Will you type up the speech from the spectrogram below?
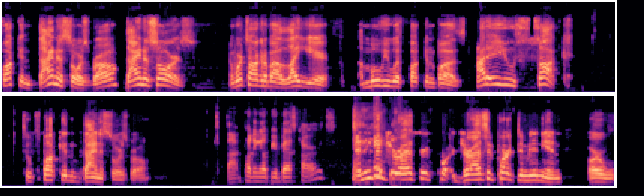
fucking dinosaurs, bro. Dinosaurs. And we're talking about Lightyear, a movie with fucking Buzz. How do you suck to fucking dinosaurs, bro? Not putting up your best cards. and even Jurassic Jurassic Park Dominion or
